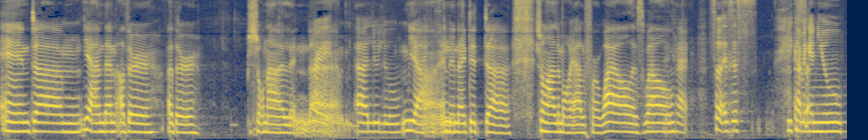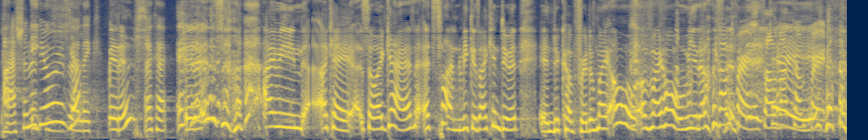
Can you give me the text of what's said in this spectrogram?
And um, yeah, and then other other Journal and Right. um, Uh, Lulu. yeah, magazine. and then I did uh, Journal de Montréal for a while as well. Okay. So is this becoming So- a new passion Uh, of yours? Yeah, Or like, it is. okay. It is. I mean, okay. So again, it's fun because I can do it in the comfort of my own, of my home. You know, Comfort. It's all about comfort.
